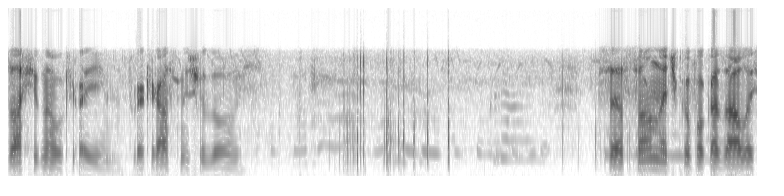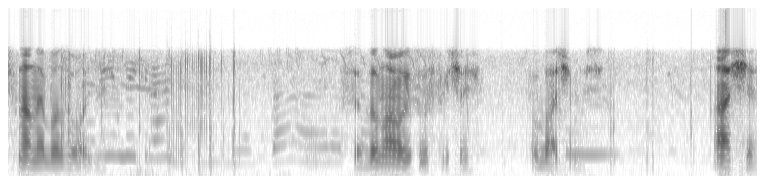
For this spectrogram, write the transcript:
Західна Україна. Прекрасний, чудовий. Все, сонечко показалось на небозводі. Все, до нових зустрічей. Побачимось. А, ще.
